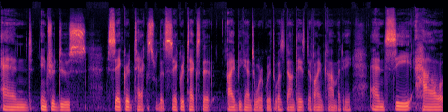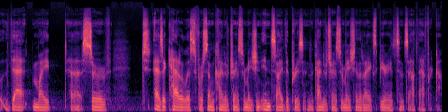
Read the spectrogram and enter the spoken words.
and introduce sacred texts. The sacred text that I began to work with was Dante's Divine Comedy and see how that might uh, serve as a catalyst for some kind of transformation inside the prison, the kind of transformation that I experienced in South Africa.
